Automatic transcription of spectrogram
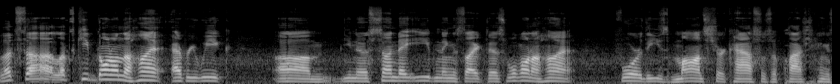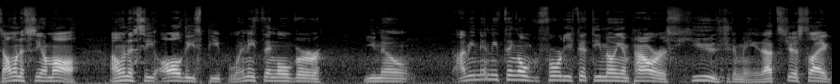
Let's uh, let's keep going on the hunt every week. Um, you know, Sunday evenings like this, we're gonna hunt for these monster castles of Clash of Kings. I want to see them all. I want to see all these people. Anything over, you know, I mean, anything over 40, 50 million power is huge to me. That's just like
